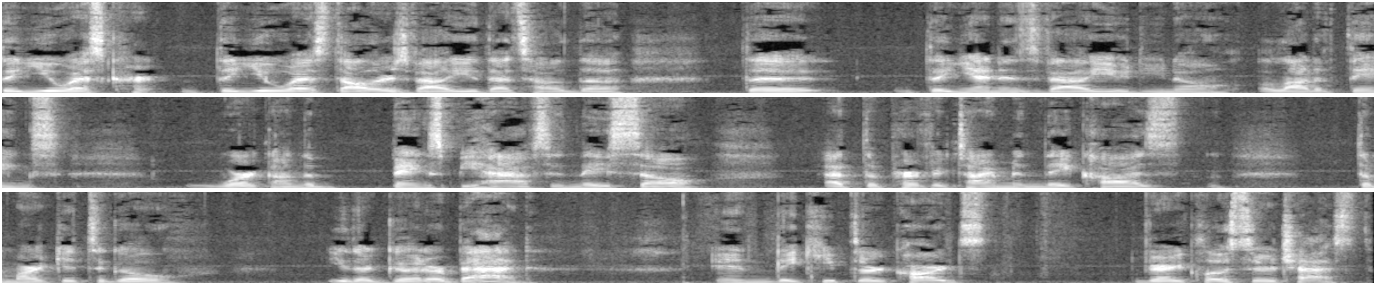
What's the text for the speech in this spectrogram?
the US the US dollar is valued. That's how the the the yen is valued, you know. A lot of things work on the bank's behalf and they sell at the perfect time and they cause the market to go either good or bad. And they keep their cards very close to their chest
